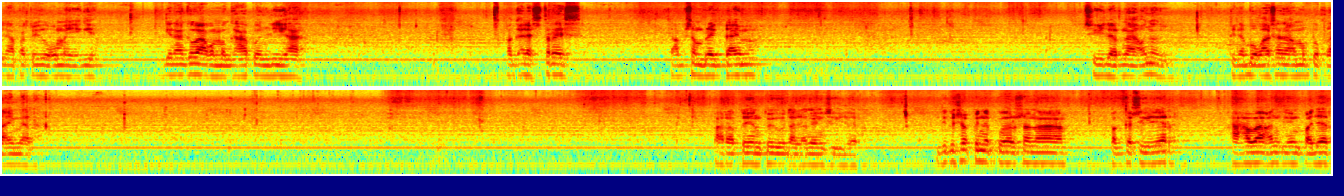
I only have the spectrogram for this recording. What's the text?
Pinapatuyo ko maigi. Ginagawa ko maghapon liha. Pag alas 3, tapos ang break time, sealer na ako nun. Pinabukasan na ako magpa-primer. para tuyong-tuyo talaga yung sealer. Hindi ko siya pinapwersa na pagka-sealer, hahawakan ko yung pader,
